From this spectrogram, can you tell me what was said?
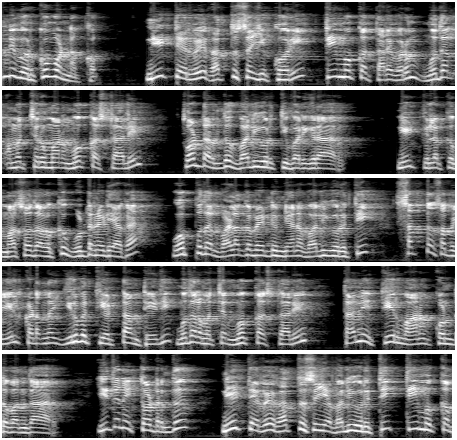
அனைவருக்கும் வணக்கம். நீட் தேர்வை ரத்து செய்ய கோரி திமுக தலைவரும் முதல் அமைச்சருமான மு ஸ்டாலின் தொடர்ந்து வலியுறுத்தி வருகிறார். நீட் விலக்கு மசோதாவுக்கு உடனடியாக ஒப்புதல் வழங்க வேண்டும் என வலியுறுத்தி சட்டசபையில் கடந்த இருபத்தி எட்டாம் தேதி முதலமைச்சர் மு ஸ்டாலின் தனி தீர்மானம் கொண்டு வந்தார். இதனைத் தொடர்ந்து நீட் தேர்வை ரத்து செய்ய வலியுறுத்தி திமுக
